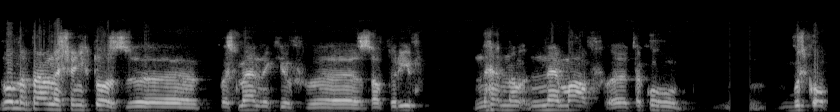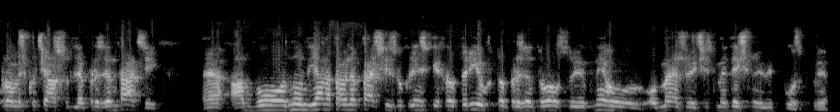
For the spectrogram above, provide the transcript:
Ну, напевно, ще ніхто з е, письменників, е, з авторів не, не мав е, такого вузького проміжку часу для презентацій. Е, або ну я напевно перший з українських авторів, хто презентував свою книгу, обмежуючись медичною відпусткою.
